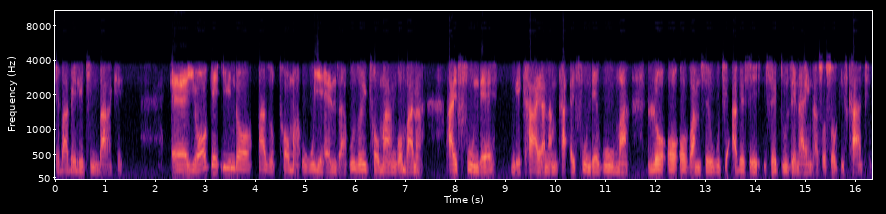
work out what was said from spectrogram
ebabelethini bakhe. Eh yonke into azokuthoma ukuyenza uzoyithoma ngombana ayifunde ngekhaya namkha ayifunde kuma lo ovamise ukuthi abe se- seduze naye ngaso sonke isikhathi.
